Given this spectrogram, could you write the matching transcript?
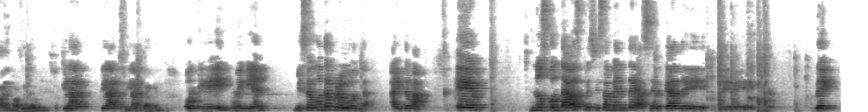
además de lo administrativo. Claro, claro, sí, claro. Totalmente. Ok, muy bien. Mi segunda pregunta, ahí te va. Eh, nos contabas precisamente acerca de, de,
